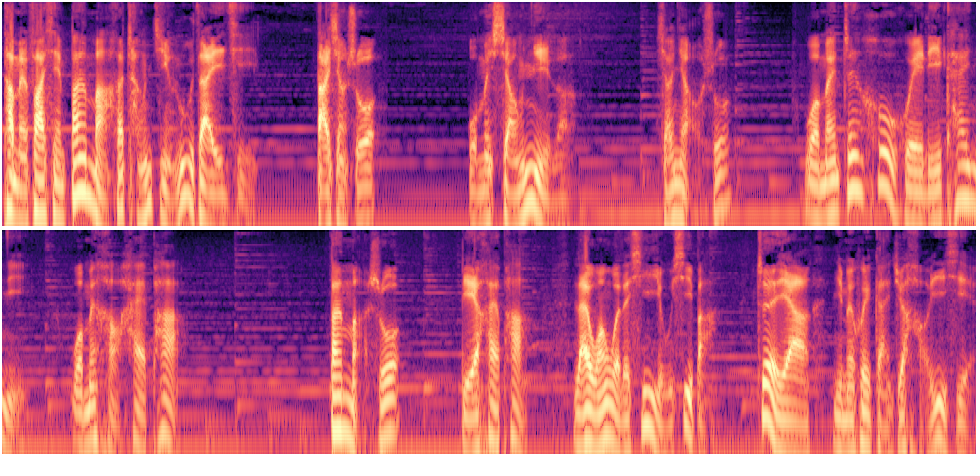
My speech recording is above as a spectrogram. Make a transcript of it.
他们发现斑马和长颈鹿在一起。大象说。我们想你了，小鸟说：“我们真后悔离开你，我们好害怕。”斑马说：“别害怕，来玩我的新游戏吧，这样你们会感觉好一些。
